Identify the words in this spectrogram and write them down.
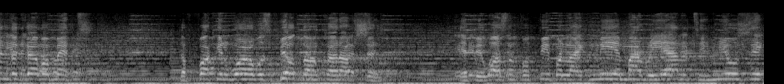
and the government. The fucking world was built on corruption. If it wasn't for people like me and my reality music,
